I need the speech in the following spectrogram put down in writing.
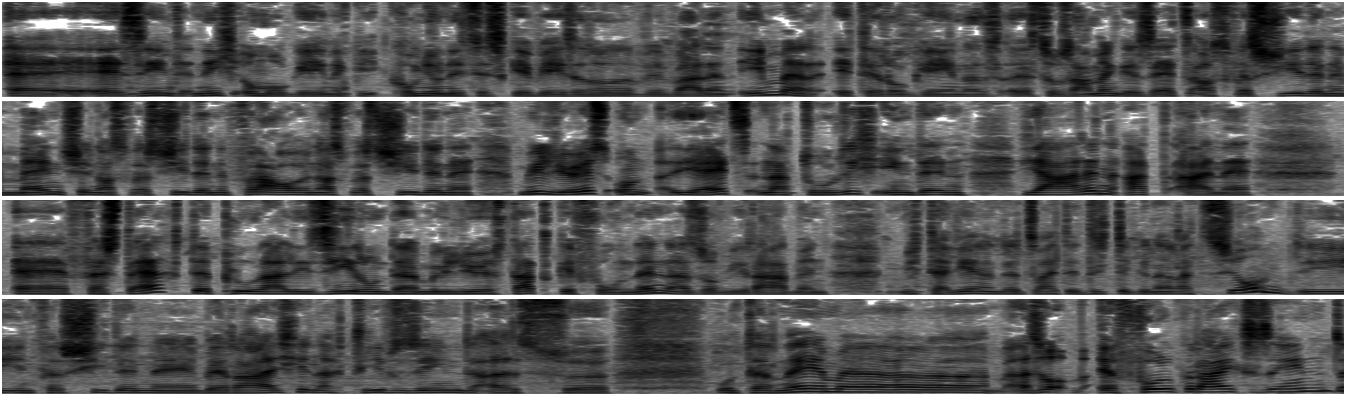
äh, sind nicht homogene Communities gewesen, sondern wir waren immer heterogen, also zusammengesetzt aus verschiedenen Menschen, aus verschiedenen Frauen, aus verschiedenen Milieus und jetzt natürlich in den Jahren hat eine äh, verstärkte Pluralisierung der Milieus stattgefunden. Also wir haben Italiener der zweiten, dritte Generation, die in verschiedenen Bereichen aktiv sind als äh, Unternehmer, also erfolgreich sind.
